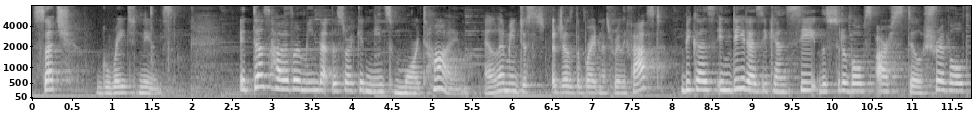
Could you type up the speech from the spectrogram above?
such great news. It does, however, mean that this orchid needs more time. And let me just adjust the brightness really fast. Because indeed, as you can see, the pseudobulbs are still shriveled.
